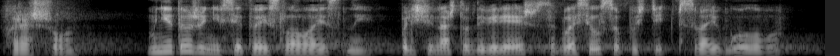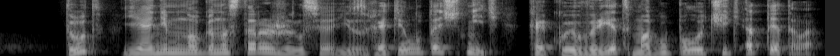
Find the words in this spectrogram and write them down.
Хорошо. Мне тоже не все твои слова ясны. Польщина, что доверяешь, согласился пустить в свою голову. Тут я немного насторожился и захотел уточнить, какой вред могу получить от этого.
